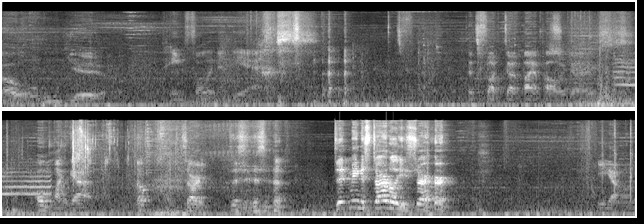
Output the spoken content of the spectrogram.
oh, yeah. Painful and in the ass. That's fucked up. I apologize. Oh my god. Oh, sorry. This is. Didn't mean to startle you, sir. He got one.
